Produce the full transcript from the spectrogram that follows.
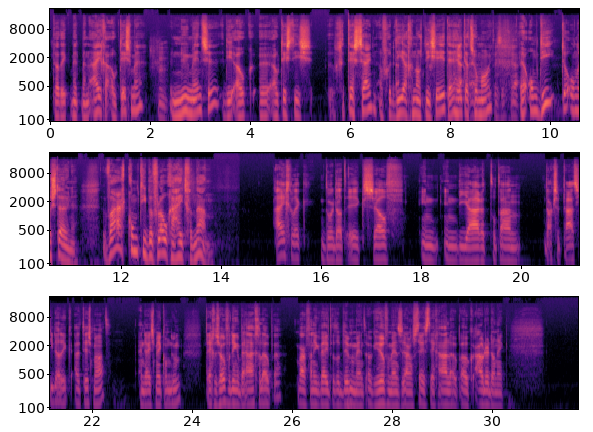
dat ik met mijn eigen autisme hmm. nu mensen die ook uh, autistisch getest zijn of gediagnosticeerd, hè, heet ja, dat zo ja, mooi, dat het, uh, om die te ondersteunen. Waar komt die bevlogenheid vandaan? Eigenlijk doordat ik zelf in, in die jaren tot aan de acceptatie dat ik autisme had en daar iets mee kon doen, tegen zoveel dingen ben aangelopen, waarvan ik weet dat op dit moment ook heel veel mensen daar nog steeds tegenaan lopen, ook ouder dan ik.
